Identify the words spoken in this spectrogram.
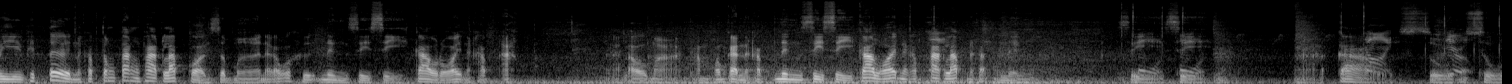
repeater นะครับ ต้องตั้งภาคลับก่อนเสมอนะครับ ก็คือ 144 900 นะครับอะเรามาทำพร้อมกันนะครับ 1 4 4 900 นะครับ ภาคลับนะครับ 144 4 4 9 0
